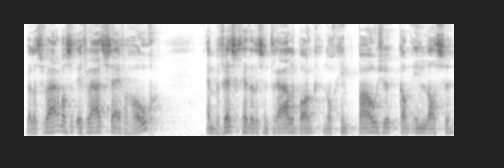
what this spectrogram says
Weliswaar was het inflatiecijfer hoog en bevestigt het dat de centrale bank nog geen pauze kan inlassen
